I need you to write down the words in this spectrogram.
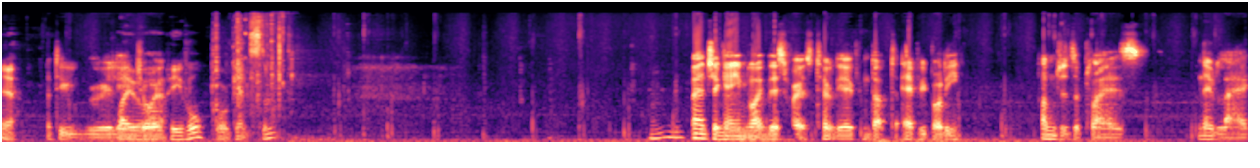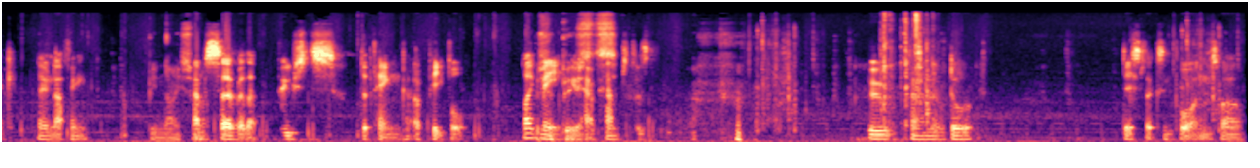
Yeah. I do really Play enjoy it. people or against them. Imagine a game like this where it's totally opened up to everybody. Hundreds of players. No lag, no nothing. Be nice. Have a server that boosts the ping of people. Like me, who have hamsters. Ooh, found the door. This looks important as well.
